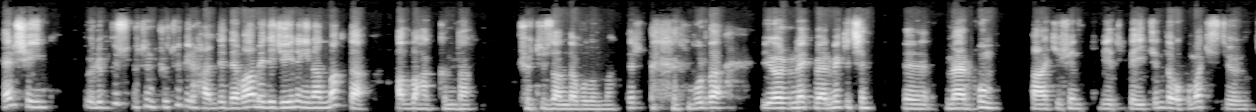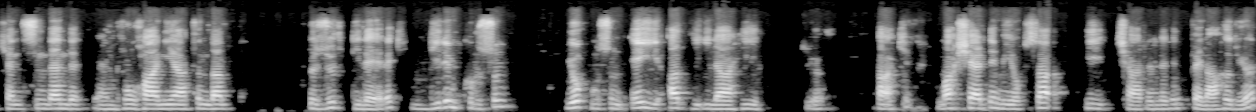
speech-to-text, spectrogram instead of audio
her şeyin böyle büsbütün kötü bir halde devam edeceğine inanmak da Allah hakkında kötü zanda bulunmaktır. Burada bir örnek vermek için e, merhum Akif'in bir beytini de okumak istiyorum. Kendisinden de yani ruhaniyatından özür dileyerek dilim kurusun yok musun ey adli ilahi diyor Akif. Mahşerde mi yoksa iyi çarelerin felahı diyor.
